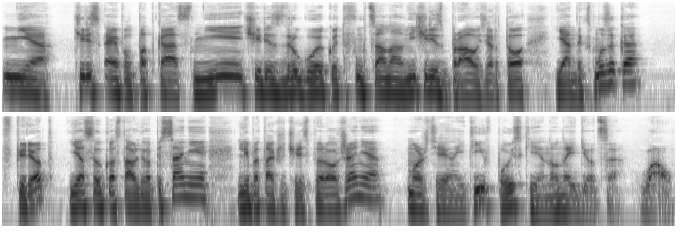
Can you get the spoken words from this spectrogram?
не через Apple Podcast, не через другой какой-то функционал, не через браузер, то Яндекс Музыка вперед. Я ссылку оставлю в описании, либо также через приложение. Можете найти в поиске, оно найдется. Вау.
